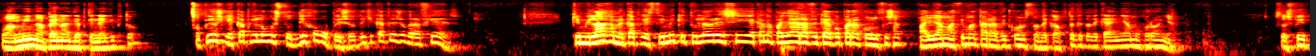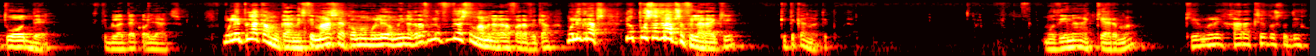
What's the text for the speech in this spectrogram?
Ο Αμήν απέναντι από την Αίγυπτο, ο οποίος για κάποιο λόγο στον τοίχο από πίσω του είχε κάποιες ζωγραφιές. Και μιλάγαμε κάποια στιγμή και του λέω: Ρε, εσύ έκανα παλιά αραβικά. Εγώ παρακολουθούσα παλιά μαθήματα αραβικών στα 18 και τα 19 μου χρόνια. Στο σπίτι του Όντε, στην πλατεία Κολιάτσου. Μου λέει: Πλάκα μου κάνεις. Θυμάσαι ακόμα, μου λέει ο Μήνα γράφει. Λέω: Βεβαίως θυμάμαι να γράφω αραβικά. Μου λέει: Γράψε. Λέω: Πώ θα γράψω φιλαράκι; Και τι κάνει ο τύπος. Μου δίνει ένα κέρμα και μου λέει: Χάραξε το στον τοίχο.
